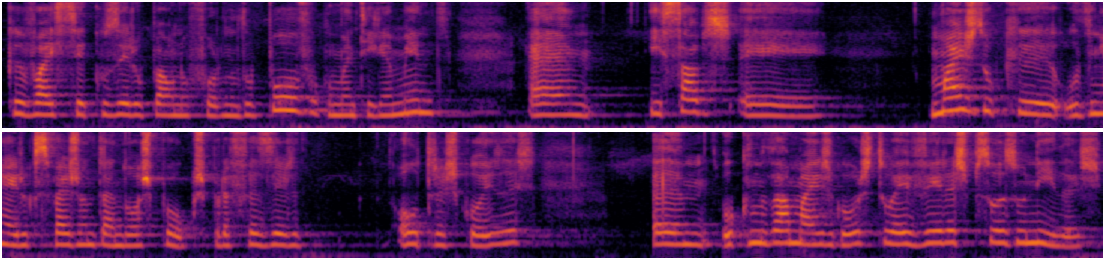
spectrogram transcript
que vai ser cozer o pão no forno do povo, como antigamente. Ah, e sabes, é mais do que o dinheiro que se vai juntando aos poucos para fazer outras coisas, hum, o que me dá mais gosto é ver as pessoas unidas.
